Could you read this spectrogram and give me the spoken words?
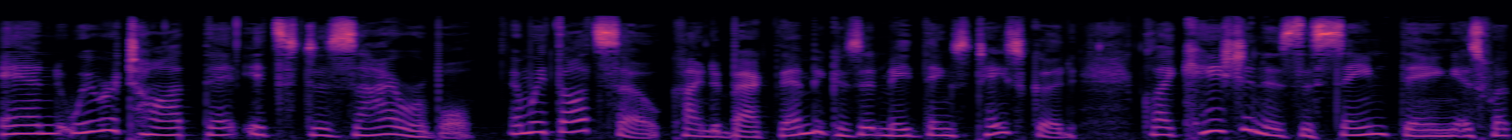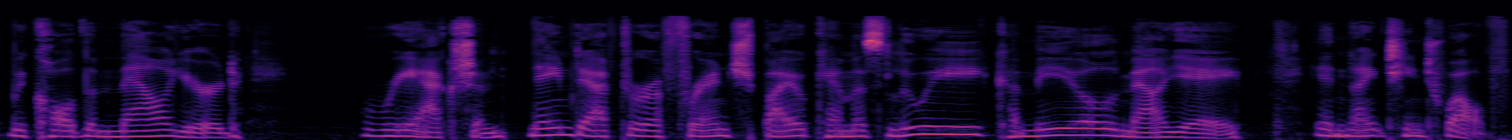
And we were taught that it's desirable. And we thought so kind of back then because it made things taste good. Glycation is the same thing as what we call the Maillard reaction, named after a French biochemist Louis Camille Maillard in 1912.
